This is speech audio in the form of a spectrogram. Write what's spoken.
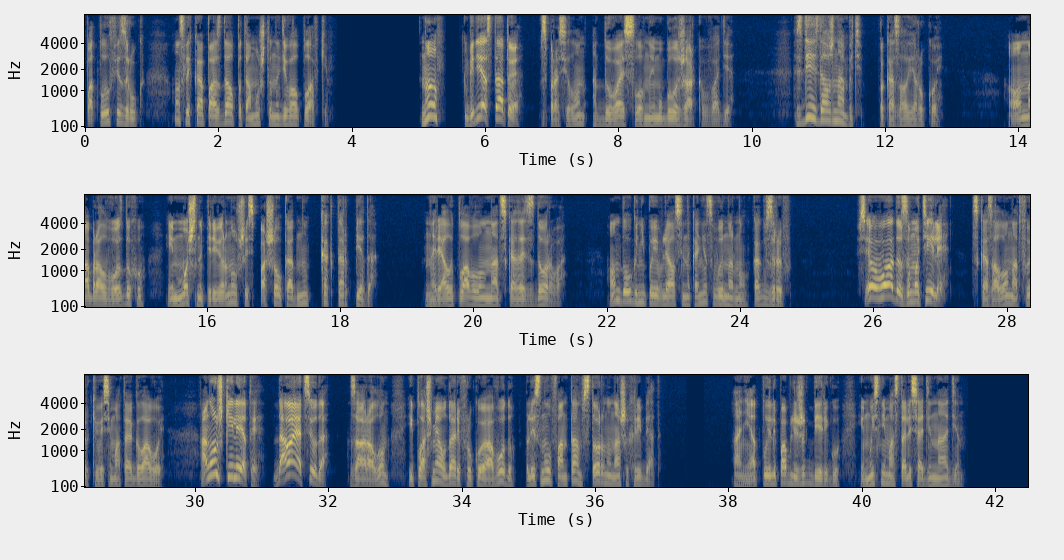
подплыл физрук. Он слегка опоздал, потому что надевал плавки. «Ну, где статуя?» — спросил он, отдуваясь, словно ему было жарко в воде. «Здесь должна быть», — показал я рукой. Он набрал воздуху и, мощно перевернувшись, пошел ко дну, как торпеда. Нырял и плавал он, надо сказать, здорово. Он долго не появлялся и, наконец, вынырнул, как взрыв. «Всю воду замутили», — сказал он, отфыркиваясь и мотая головой. «А ну, шкелеты, давай отсюда!» — заорал он и, плашмя ударив рукой о воду, плеснул фонтан в сторону наших ребят. Они отплыли поближе к берегу, и мы с ним остались один на один.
